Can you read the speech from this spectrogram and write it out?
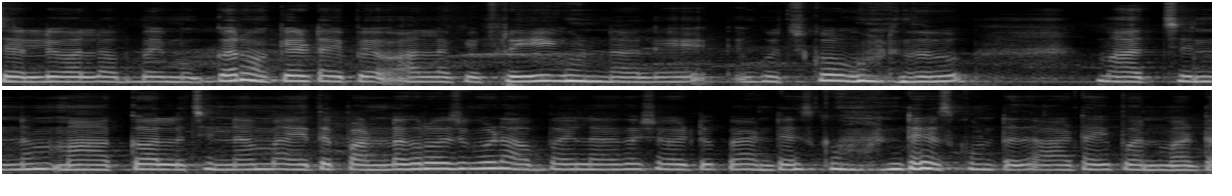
చెల్లి వాళ్ళ అబ్బాయి ముగ్గురు ఒకే టైప్ వాళ్ళకి ఫ్రీగా ఉండాలి గుచ్చుకోకూడదు. మా చిన్న మా అక్క వాళ్ళ చిన్నమ్మ అయితే పండగ రోజు కూడా అబ్బాయిలాగా షర్టు ప్యాంట్ వేసుకోమంటే వేసుకుంటుంది ఆ టైప్ అనమాట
